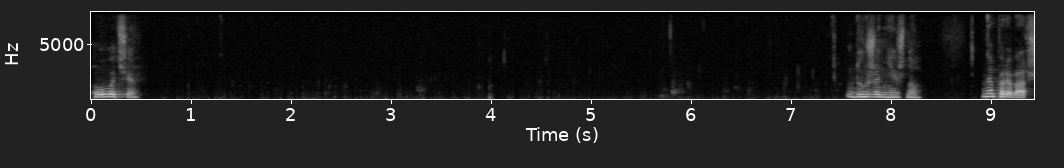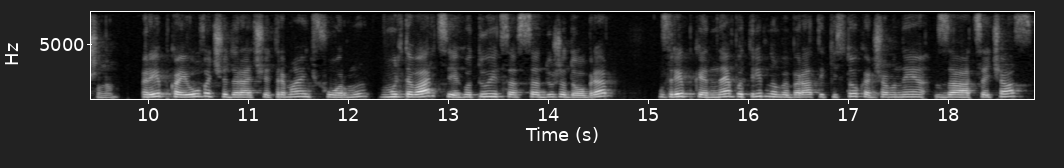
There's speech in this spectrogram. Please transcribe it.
Овочі. Дуже ніжно, неперевершено. Рибка і овочі, до речі, тримають форму. В мультиварці готується все дуже добре. З рибки не потрібно вибирати кісток, адже вони за цей час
